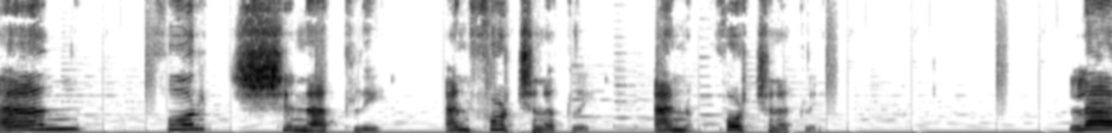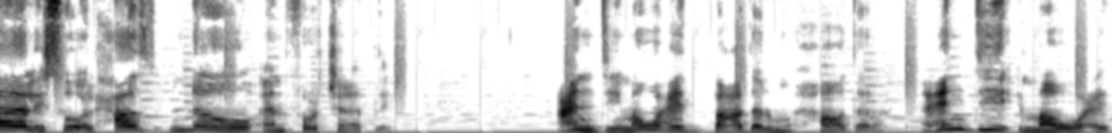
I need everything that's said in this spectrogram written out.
unfortunately unfortunately unfortunately لا لسوء الحظ no unfortunately عندي موعد بعد المحاضرة عندي موعد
